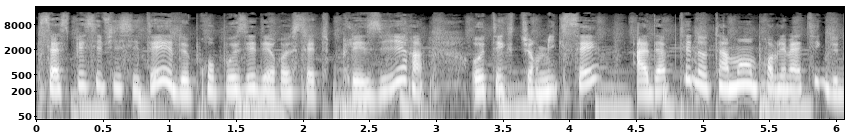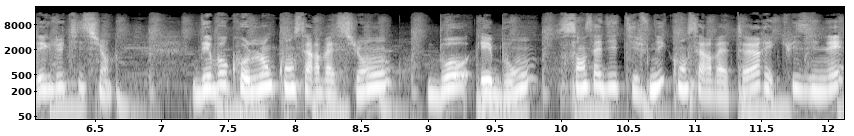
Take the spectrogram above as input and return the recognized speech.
Sa spécificité est de proposer des recettes plaisir, aux textures mixées, adaptées notamment aux problématiques de déglutition. Des bocaux longue conservation, beaux et bons, sans additifs ni conservateurs et cuisinés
